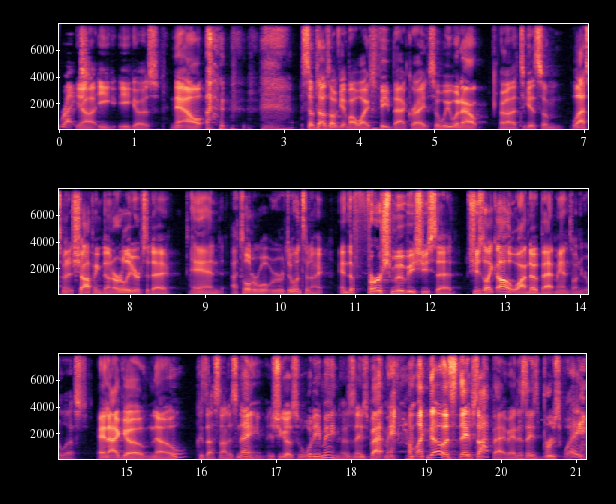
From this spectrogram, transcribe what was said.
Right. Yeah, e- egos. Now, sometimes I'll get my wife's feedback, right? So we went out uh, to get some last minute shopping done earlier today. And I told her what we were doing tonight. And the first movie she said, she's like, Oh, well, I know Batman's on your list. And I go, No, because that's not his name. And she goes, well, What do you mean? His name's Batman. I'm like, No, his name's not Batman. His name's Bruce Wayne.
